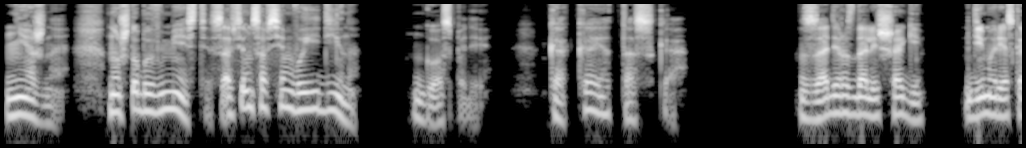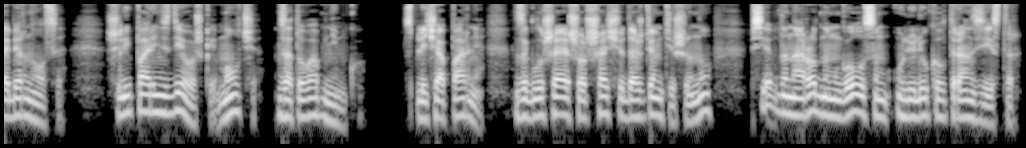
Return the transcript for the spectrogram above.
Нежное, но чтобы вместе, совсем-совсем воедино. Господи, какая тоска. Сзади раздались шаги. Дима резко обернулся. Шли парень с девушкой, молча, зато в обнимку. С плеча парня, заглушая шуршащую дождем тишину, псевдонародным голосом улюлюкал транзистор.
